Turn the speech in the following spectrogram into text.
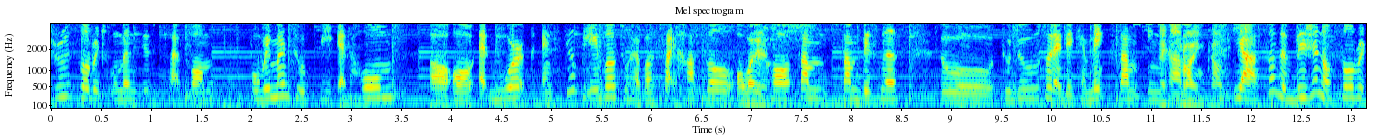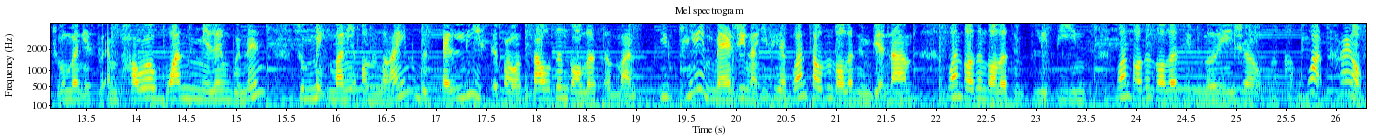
through Soul Rich Woman this platform for women to be at home uh, or at work and still be able to have a side hustle or what we call some some business to to do so that they can make some income Extra income. yeah, so the vision of Soul Rich Woman is to empower 1 million women to make money online with at least about $1,000 a month. You Can you imagine uh, if you have $1,000 in Vietnam, $1,000 in Philippines, $1,000 in Malaysia, what kind of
